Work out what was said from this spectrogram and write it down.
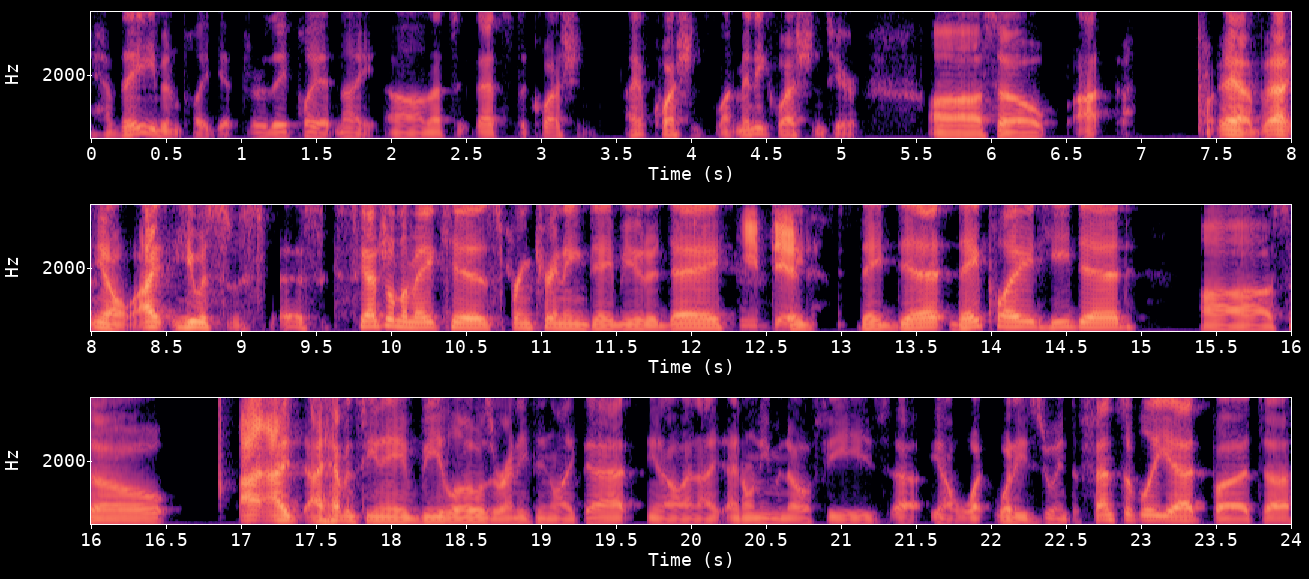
have they even played yet, or they play at night? Uh, that's that's the question. I have questions, many questions here. Uh, so I, yeah, you know, I he was scheduled to make his spring training debut today. He did. They, they did. They played. He did. Uh, so I, I, I haven't seen any velos or anything like that. You know, and I, I don't even know if he's uh, you know what what he's doing defensively yet. But uh,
